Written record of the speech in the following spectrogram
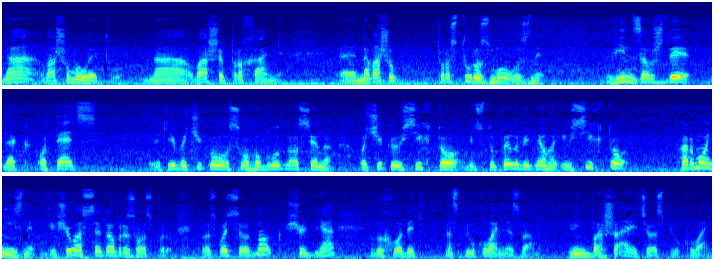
на вашу молитву, на ваше прохання, е, на вашу просту розмову з ним. Він завжди, як отець, який вичікував свого блудного сина, очікує всіх, хто відступили від нього, і всіх, хто в гармонії з ним. Якщо у вас все добре з Господом, то Господь все одно щодня виходить на спілкування з вами. Він бажає цього спілкування.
